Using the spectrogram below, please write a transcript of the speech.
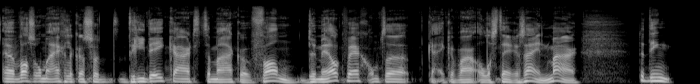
eh, was om eigenlijk een soort 3D-kaart te maken van de Melkweg om te kijken waar alle sterren zijn. Maar dat ding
